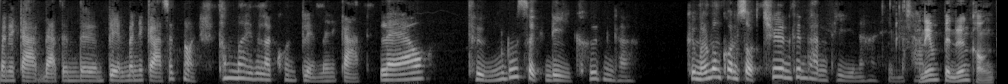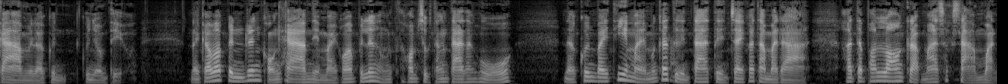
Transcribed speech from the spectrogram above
บรรยากาศแบบเดิมๆเปลี่ยนบรรยากาศสักหน่อยทำไมเวลาคนเปลี่ยนบรรยากาศแล้วถึงรู้สึกดีขึ้นคะคือเหมือนบางคนสดชื่นขึ้นทันทีนะคะเห็นชัดอันนี้มันเป็นเรื่องของกามแล้วคุณคุณโยมติว นะครับว่าเป็นเรื่องของกามเนี่ยหมายความว่าเป็นเรื่องของความสุขทางตาทางหูนะคุณไปที่ใหม่มันก็ตื่นตาตื่นใจก็ธรรมดาเอาแต่พอลองกลับมาสักสามวัน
